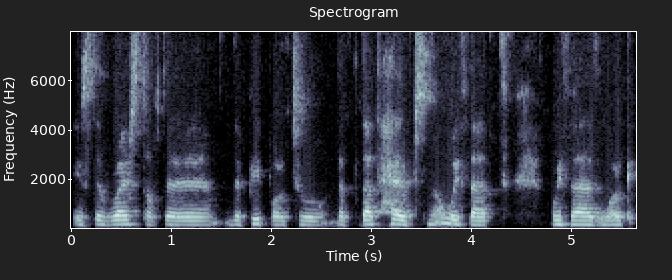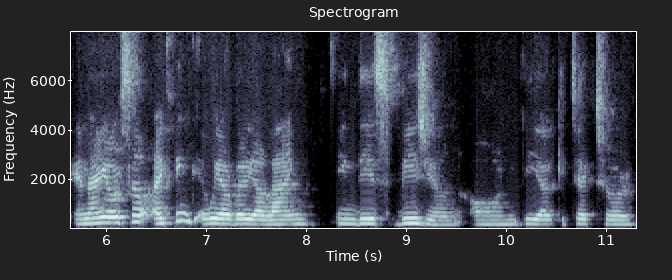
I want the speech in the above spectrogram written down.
it's the rest of the, the people to that, that helps no, with, that, with that work. And I also, I think we are very aligned in this vision on the architecture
